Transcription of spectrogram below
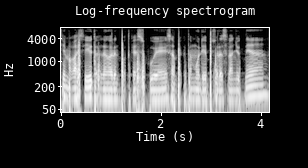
terima kasih udah dengerin podcast gue. Sampai ketemu di episode selanjutnya.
